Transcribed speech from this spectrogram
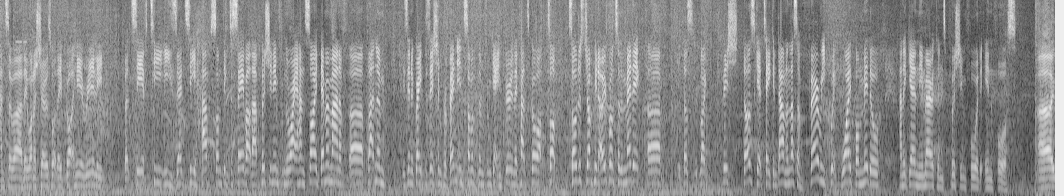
and so uh, they want to show us what they've got here, really. But see if TEZC have something to say about that. Pushing in from the right-hand side. Demoman of uh, Platinum is in a great position, preventing some of them from getting through, and they've had to go up top. Soldiers jumping over onto the medic. Uh, it does look like Fish does get taken down, and that's a very quick wipe on middle. And again, the Americans pushing forward in force. Uh,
